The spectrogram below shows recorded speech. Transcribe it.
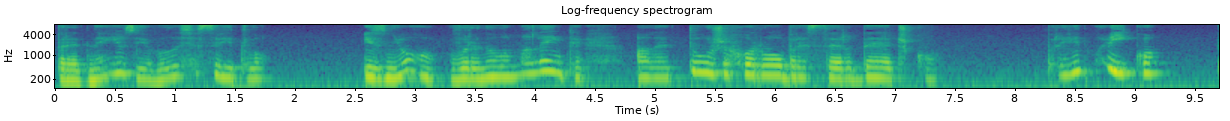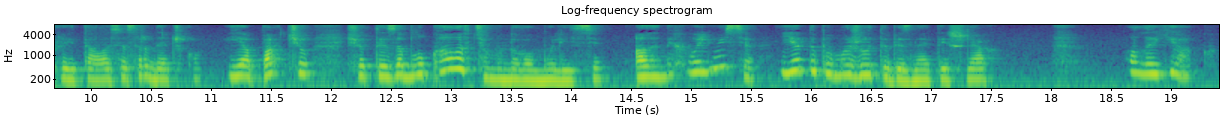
перед нею з'явилося світло. Із нього виринуло маленьке, але дуже хоробре сердечко. Привіт, Марійко, привіталося сердечко. Я бачу, що ти заблукала в цьому новому лісі, але не хвилюйся, я допоможу тобі знайти шлях. Але як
